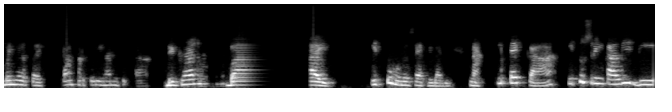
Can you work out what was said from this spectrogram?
menyelesaikan perkuliahan kita dengan baik. Itu menurut saya pribadi. Nah, IPK itu sering kali di,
